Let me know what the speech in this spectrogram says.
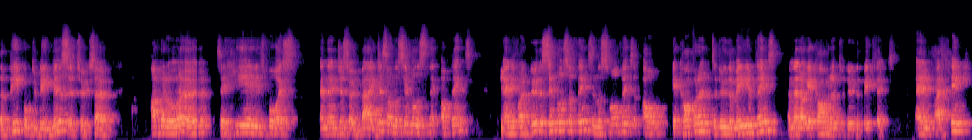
the people to be ministered to. So I've got to learn to hear his voice and then just obey, just on the simplest of things. And if I do the simplest of things and the small things, I'll get confident to do the medium things, and then I'll get confident to do the big things. And I think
